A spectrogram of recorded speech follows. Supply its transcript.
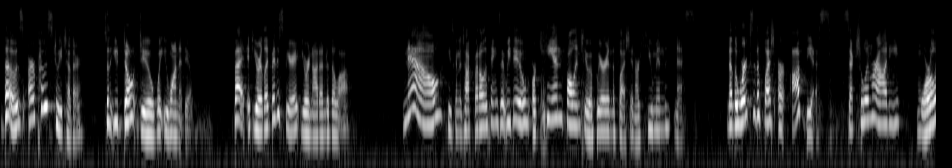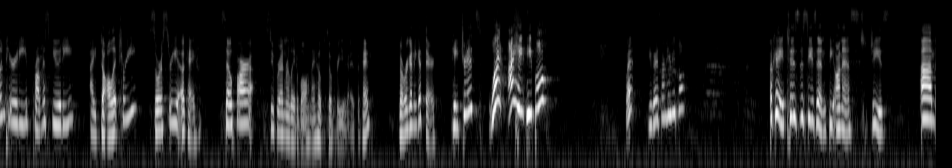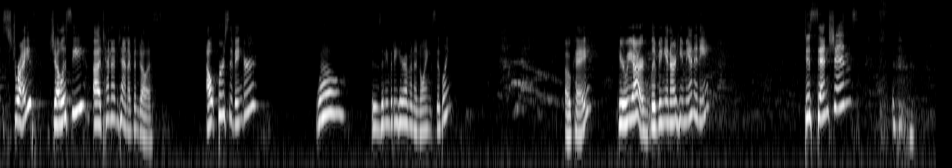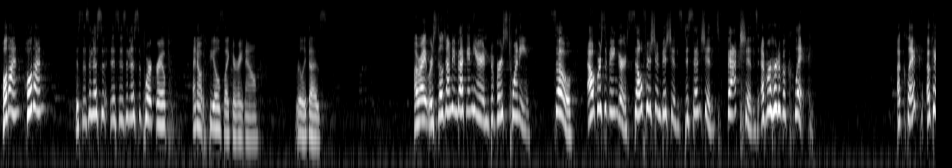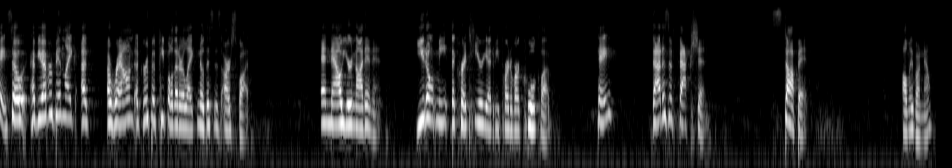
Those are opposed to each other, so that you don't do what you want to do. But if you are led by the Spirit, you are not under the law. Now, he's going to talk about all the things that we do or can fall into if we are in the flesh, in our humanness. Now, the works of the flesh are obvious sexual immorality, moral impurity, promiscuity, idolatry, sorcery. Okay, so far, super unrelatable, and I hope so for you guys, okay? But we're going to get there. Hatreds. What? I hate people. What? You guys don't hate people? Okay, tis the season. Be honest. Jeez. Um, strife, jealousy, uh, 10 out of 10, I've been jealous. Outbursts of anger. Well, does anybody here have an annoying sibling? Okay, here we are, living in our humanity. Dissensions. hold on, hold on. This isn't, a, this isn't a support group. I know it feels like it right now. It really does. All right, we're still jumping back in here in verse 20. So, outbursts of anger, selfish ambitions, dissensions, factions. Ever heard of a clique? A clique? Okay, so have you ever been like a, around a group of people that are like, no, this is our squad? And now you're not in it. You don't meet the criteria to be part of our cool club. Okay? That is a faction. Stop it. I'll move on now.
